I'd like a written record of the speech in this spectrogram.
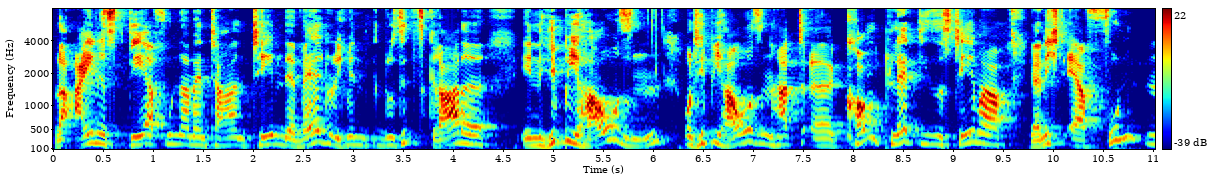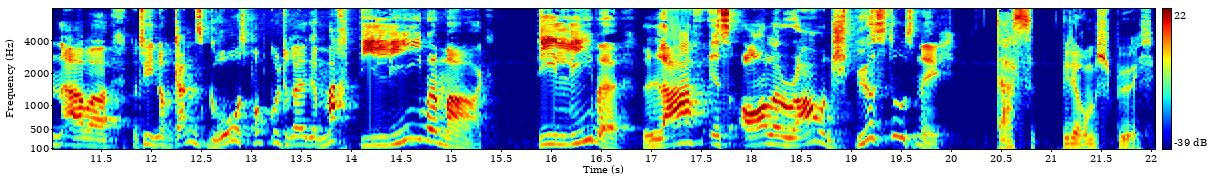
oder eines der fundamentalen Themen der Welt und ich bin, du sitzt gerade in Hippiehausen und Hippiehausen hat äh, komplett dieses Thema ja nicht erfunden, aber natürlich noch ganz groß popkulturell gemacht. Die Liebe, Marc. Die Liebe. Love is all around. Spürst du es nicht? Das wiederum spüre ich.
